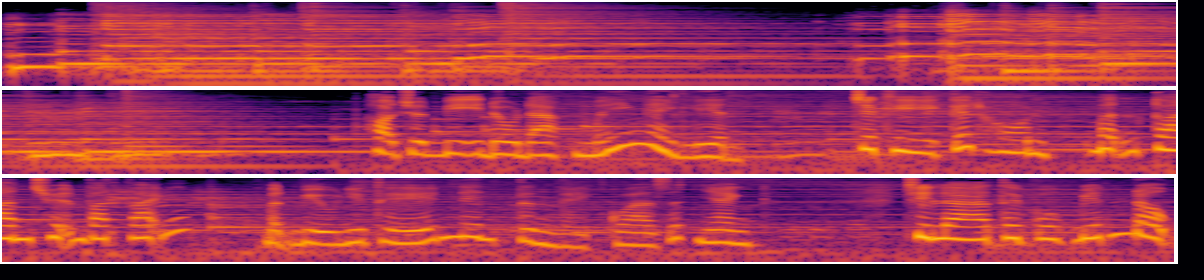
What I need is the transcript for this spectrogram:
Họ chuẩn bị đồ đạc mấy ngày liền. Trước khi kết hôn, bận toàn chuyện vặt vãnh, bận biểu như thế nên từng ngày qua rất nhanh. Chỉ là thời cuộc biến động,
